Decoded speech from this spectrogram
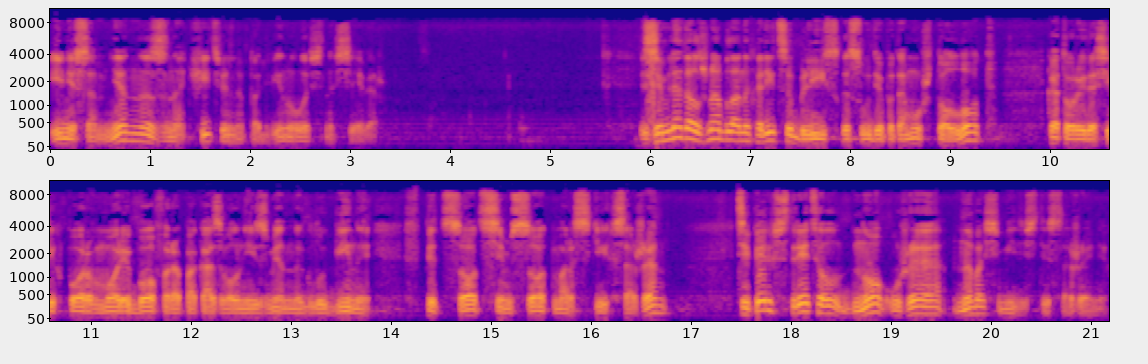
и, несомненно, значительно подвинулась на север. Земля должна была находиться близко, судя по тому, что лот, который до сих пор в море Бофора показывал неизменно глубины в 500-700 морских сажен, теперь встретил дно уже на 80 сажениях.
